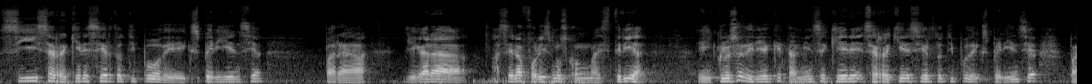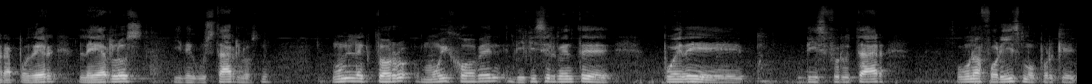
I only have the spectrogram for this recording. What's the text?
sí se requiere cierto tipo de experiencia para llegar a hacer aforismos con maestría. E incluso diría que también se, quiere, se requiere cierto tipo de experiencia para poder leerlos y degustarlos. Un lector muy joven difícilmente puede disfrutar un aforismo porque,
